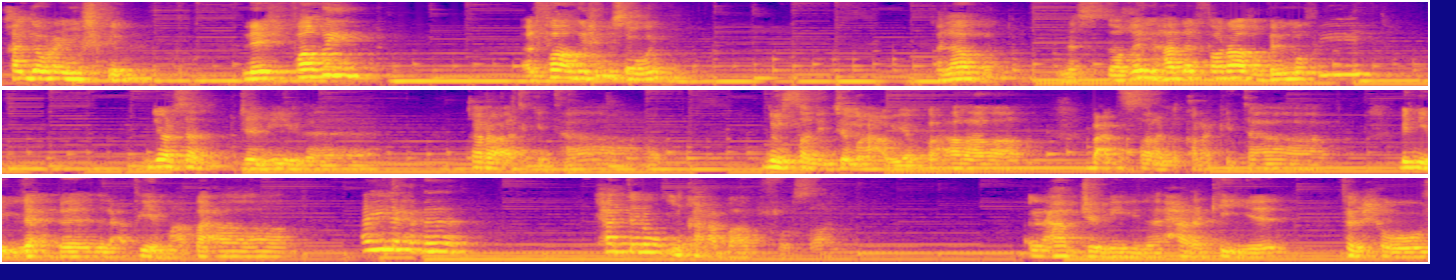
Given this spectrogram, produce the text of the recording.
خلينا ندور أي مشكله ليش؟ فاضيين الفاضي شو يسوي؟ فلا بد نستغل هذا الفراغ بالمفيد. جلسات جميلة. قراءة كتاب. نصلي جماعة ويا بعض. بعد الصلاة نقرأ كتاب. بنجيب لعبة نلعب فيها مع بعض. أي لعبة. حتى لو مكعبات وصوصات ألعاب جميلة حركية في الحوش.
